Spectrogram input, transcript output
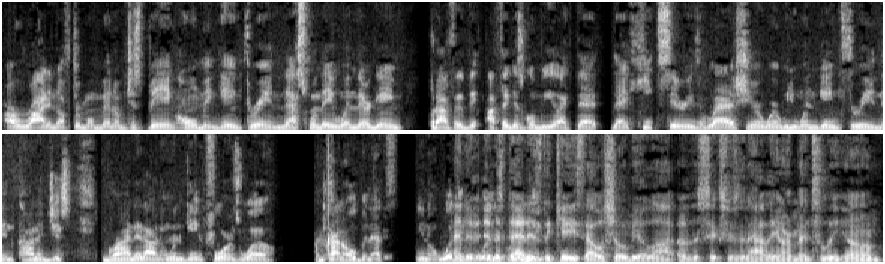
are riding off their momentum just being home in game three, and that's when they win their game. But I think I think it's going to be like that that Heat series of last year where we win game three and then kind of just grind it out and win game four as well. I'm kind of hoping that's you know what. And if, and if that is the case, that will show me a lot of the Sixers and how they are mentally. Um,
